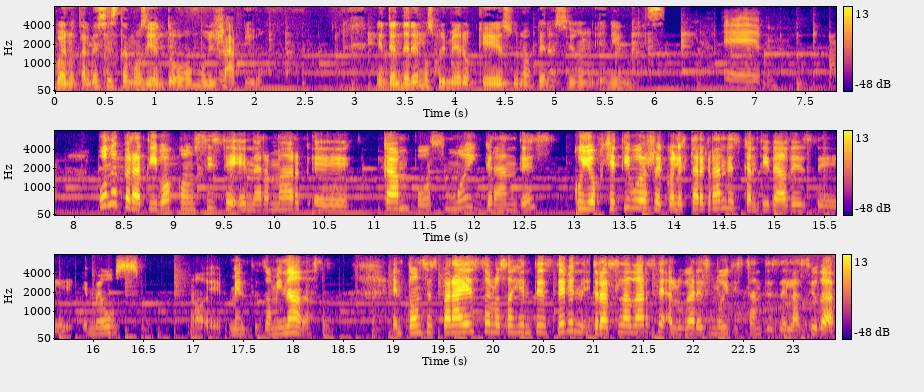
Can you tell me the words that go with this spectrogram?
Bueno, tal vez estamos yendo muy rápido, Entenderemos primero qué es una operación en inglés. Eh, un operativo consiste en armar eh, campos muy grandes cuyo objetivo es recolectar grandes cantidades de MUs, eh, mentes dominadas. Entonces, para esto los agentes deben trasladarse a lugares muy distantes de la ciudad.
